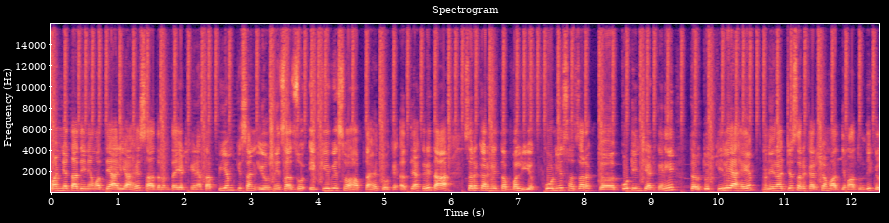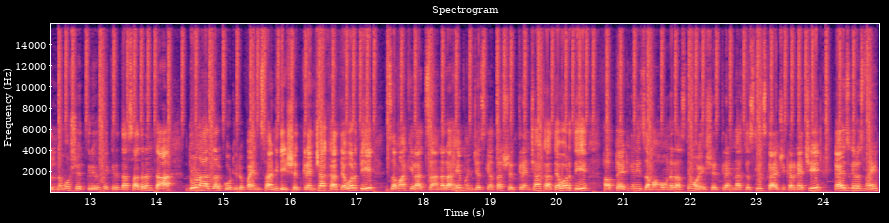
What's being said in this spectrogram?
मान्यता देण्यामध्ये आली आहे. साधारणतः या ठिकाणी आता पीएम किसान योजनेचा जो एकवीस हप्ता आहे तो त्याकरिता सरकारने तब्बल एकोणीस हजार कोटींची या ठिकाणी तरतूद केली आहे. आणि राज्य सरकारच्या माध्यमातून देखील नमो शेतकरी योजनेकरिता साधारणतः दोन हजार कोटी रुपयांचा निधी शेतकऱ्यांच्या खात्यावरती जमा केला जाणार आहे. म्हणजेच की आता शेतकऱ्यांच्या खात्यावरती हप्ता या ठिकाणी जमा होणार असल्यामुळे शेतकऱ्यांना कसलीच काळजी करण्याची काहीच गरज नाही.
